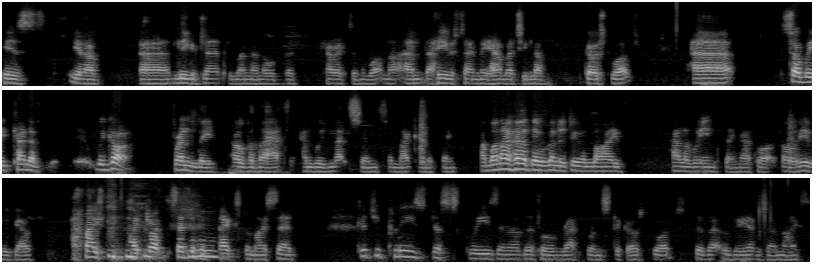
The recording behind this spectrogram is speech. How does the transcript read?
his you know uh, League of Gentlemen and all the characters and whatnot. And he was telling me how much he loved Ghost Watch. Uh, so we kind of we got friendly over that, and we've met since and that kind of thing. And when I heard they were going to do a live Halloween thing, I thought, oh, here we go. I I dropped, sent him a text and I said, could you please just squeeze in a little reference to Ghost Watch because that would be ever so nice.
